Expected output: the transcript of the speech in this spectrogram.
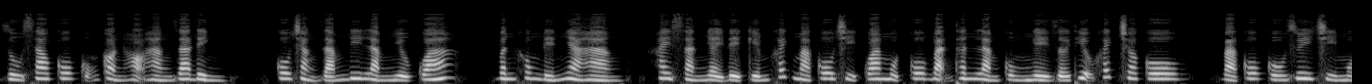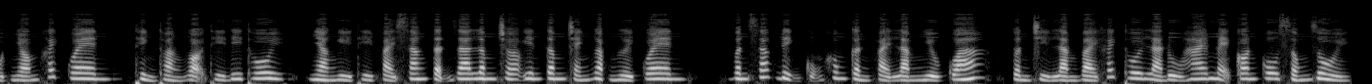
dù sao cô cũng còn họ hàng gia đình. Cô chẳng dám đi làm nhiều quá. Vân không đến nhà hàng, hay sàn nhảy để kiếm khách mà cô chỉ qua một cô bạn thân làm cùng nghề giới thiệu khách cho cô. Và cô cố duy trì một nhóm khách quen thỉnh thoảng gọi thì đi thôi, nhà nghỉ thì phải sang tận Gia Lâm cho yên tâm tránh gặp người quen. Vân xác định cũng không cần phải làm nhiều quá, tuần chỉ làm vài khách thôi là đủ hai mẹ con cô sống rồi.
